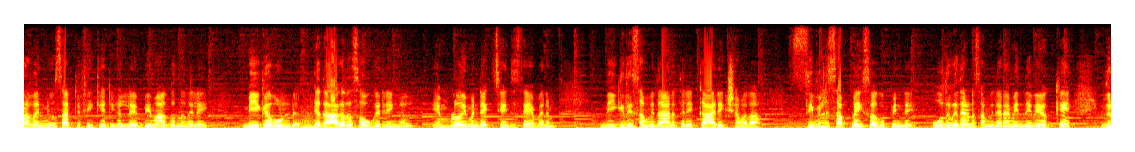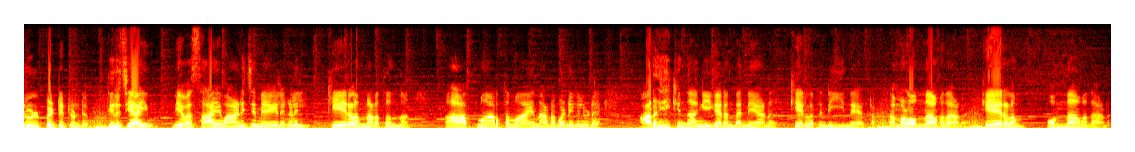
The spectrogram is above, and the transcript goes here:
റവന്യൂ സർട്ടിഫിക്കറ്റുകൾ ലഭ്യമാക്കുന്നതിലെ മികവുണ്ട്. ഗതാഗത സൗകര്യങ്ങൾ എംപ്ലോയ്മെന്റ് എക്സ്ചേഞ്ച് സേവനം നികുതി സംവിധാനത്തിലെ കാര്യക്ഷമത സിവിൽ സപ്ലൈസ് വകുപ്പിന്റെ പൊതുവിതരണ സംവിധാനം എന്നിവയൊക്കെ ഇതിൽ ഉൾപ്പെട്ടിട്ടുണ്ട്. തീർച്ചയായും വ്യവസായ വാണിജ്യ മേഖലകളിൽ കേരളം നടത്തുന്ന ആത്മാർത്ഥമായ നടപടികളുടെ അർഹിക്കുന്ന അംഗീകാരം തന്നെയാണ് കേരളത്തിന്റെ ഈ നേട്ടം. നമ്മൾ ഒന്നാമതാണ്. കേരളം ഒന്നാമതാണ്.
